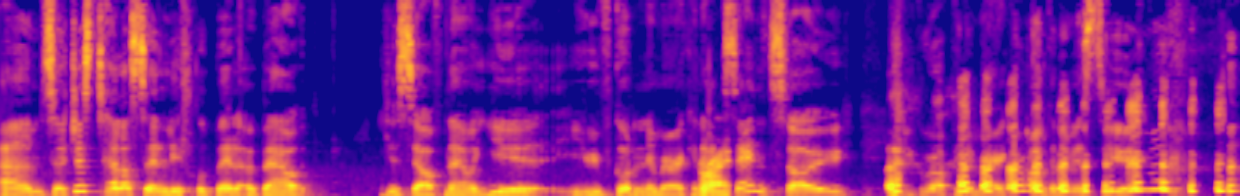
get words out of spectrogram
Um, so just tell us a little bit about yourself. Now you you've got an American right. accent, so you grew up in America. I'm going to assume.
